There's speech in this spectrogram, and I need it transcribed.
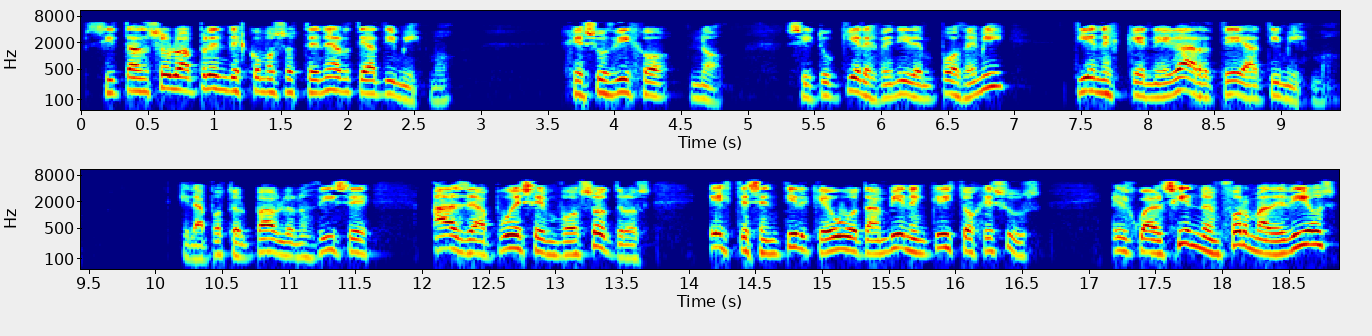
si tan solo aprendes cómo sostenerte a ti mismo. Jesús dijo, no, si tú quieres venir en pos de mí, tienes que negarte a ti mismo. El apóstol Pablo nos dice, haya pues en vosotros este sentir que hubo también en Cristo Jesús, el cual siendo en forma de Dios,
